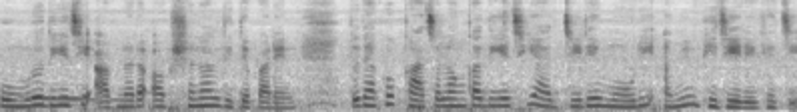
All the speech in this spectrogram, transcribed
কুমড়ো দিয়েছি, আপনারা অপশনাল দিতে পারেন। তো দেখো, কাঁচা লঙ্কা দিয়েছি, আর জিরে, মৌরি আমি ভিজিয়ে রেখেছি।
